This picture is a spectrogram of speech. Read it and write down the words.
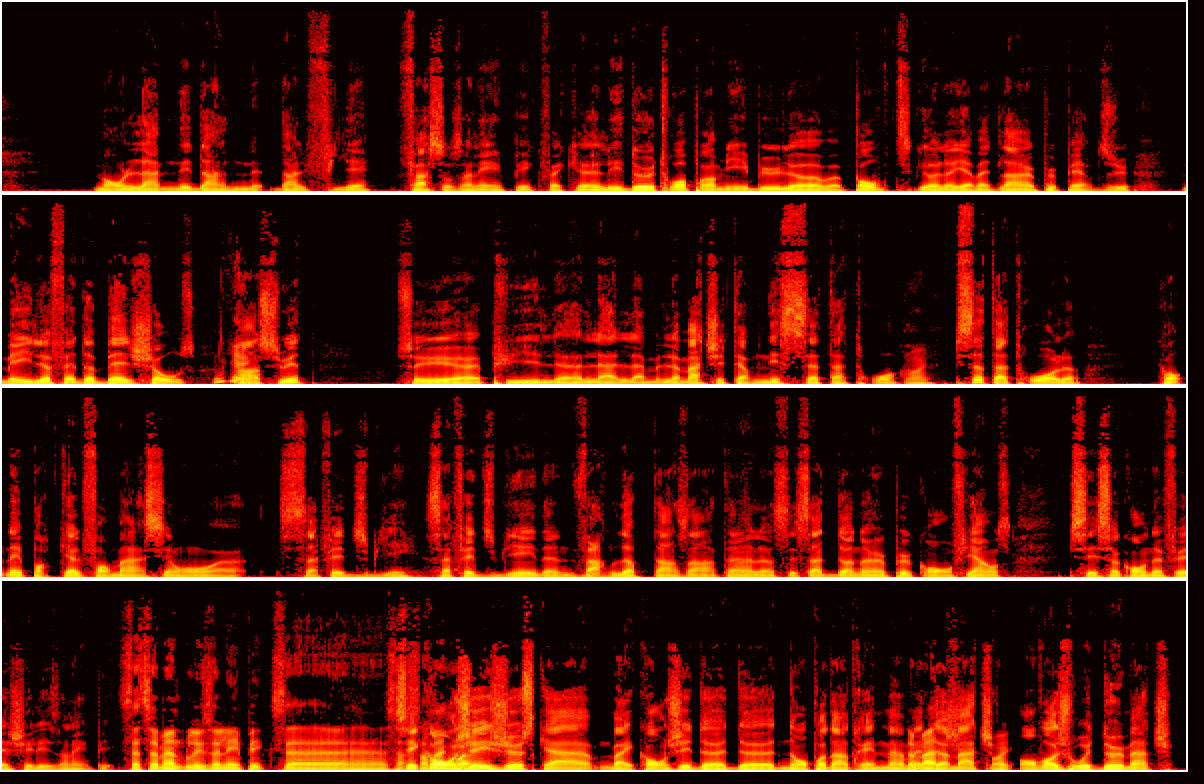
mais on l'a amené dans le, dans le filet face aux Olympiques. Fait que les deux, trois premiers buts, là, pauvre petit gars, là, il avait de l'air un peu perdu. Mais il a fait de belles choses ensuite. Euh, puis le, la- la- le match est terminé 7 à 3. Ouais. Puis 7 à 3, là, contre n'importe quelle formation, euh, ça fait du bien. Ça fait du bien d'une varlope de temps en temps. Là. Ça te donne un peu confiance. Puis c'est ça qu'on a fait chez les Olympiques. Cette semaine pour les Olympiques, ça, ça C'est congé jusqu'à. Ben, congé de, de- non pas d'entraînement, De mais match, de match. oui. On va jouer deux matchs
